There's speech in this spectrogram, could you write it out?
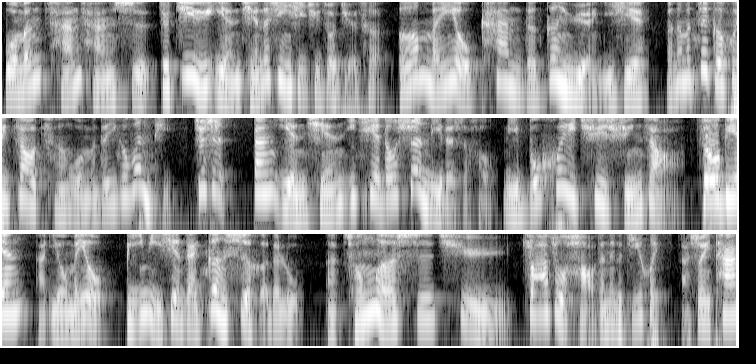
我们常常是就基于眼前的信息去做决策，而没有看得更远一些。呃，那么这个会造成我们的一个问题，就是当眼前一切都顺利的时候，你不会去寻找周边啊有没有比你现在更适合的路。啊，从而失去抓住好的那个机会啊，所以他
